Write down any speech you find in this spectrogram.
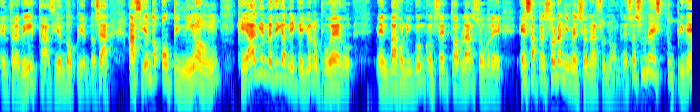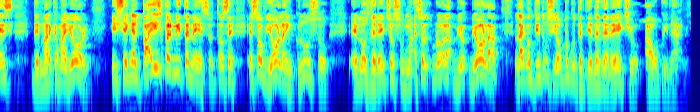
entrevistas, haciendo, o sea, haciendo opinión, que alguien me diga a mí que yo no puedo en, bajo ningún concepto hablar sobre esa persona ni mencionar su nombre. Eso es una estupidez de marca mayor. Y si en el país permiten eso, entonces eso viola incluso eh, los derechos humanos, eso viola, viola la constitución porque usted tiene derecho a opinar.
